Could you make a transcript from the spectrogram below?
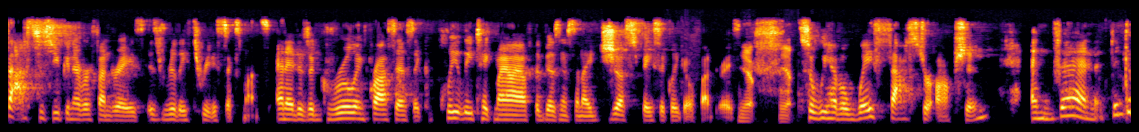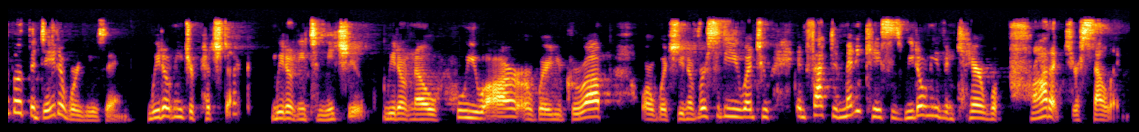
fastest you can ever fundraise is really three to six months. And it is a grueling process. I completely take my eye off the business and I just basically go fundraise. Yep, yep. So we have a way faster option. And then think about the data we're using. We don't need your pitch deck. We don't need to meet you. We don't know who you are or where you grew up or which university you went to. In fact, in many cases, we don't even care what product you're selling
